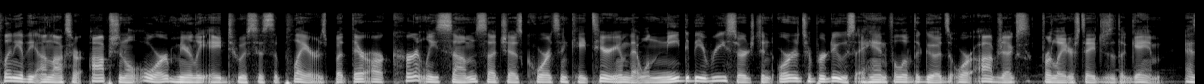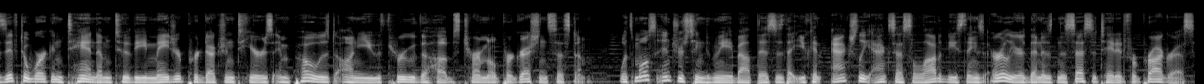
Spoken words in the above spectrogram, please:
Plenty of the unlocks are optional or merely aid to assist the players, but there are currently some, such as quartz and caterium, that will need to be researched in order to produce a handful of the goods or objects for later stages of the game, as if to work in tandem to the major production tiers imposed on you through the hub's terminal progression system. What's most interesting to me about this is that you can actually access a lot of these things earlier than is necessitated for progress,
